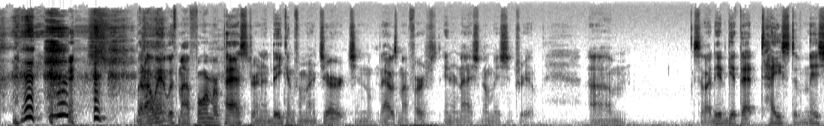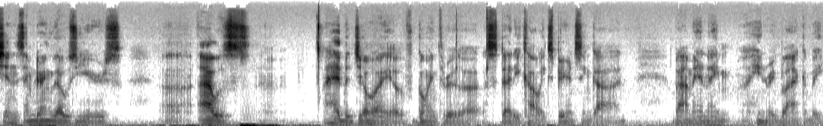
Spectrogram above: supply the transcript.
but I went with my former pastor and a deacon from our church, and that was my first international mission trip. Um, so I did get that taste of missions, and during those years, uh, I was. Uh, I had the joy of going through a, a study called Experiencing God by a man named Henry Blackaby.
